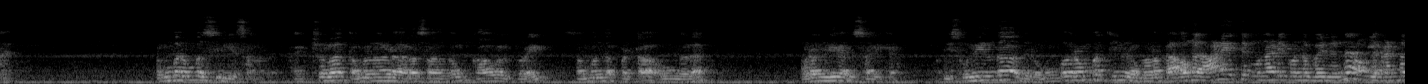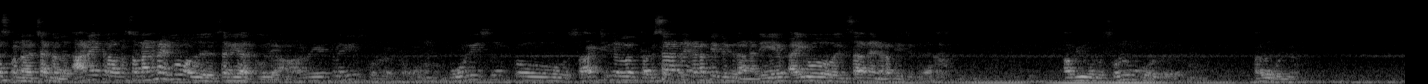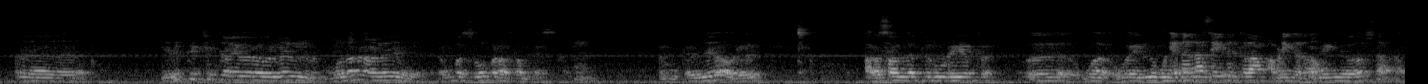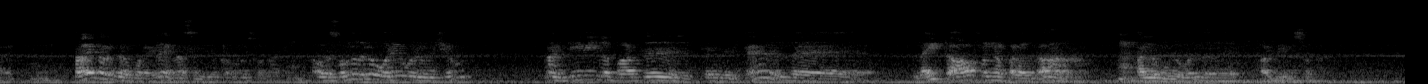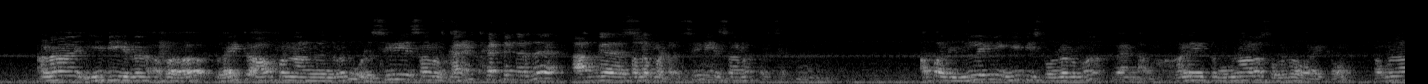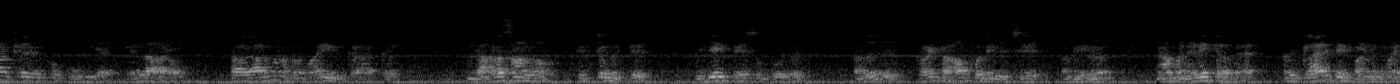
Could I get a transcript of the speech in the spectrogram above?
ரொம்ப ரொம்ப சீரியஸானது. ஆக்சுவலா தமிழ்நாடு அரசாங்கம் காவல்துறை சம்பந்தப்பட்ட அவங்கள உடனடியாக விசாரிக்கணும். அப்படி சொல்லியிருந்தா அது ரொம்ப ரொம்ப தீவிரமான அவங்க ஆணையத்தின் முன்னாடி கொண்டு போய் நின்று அவங்களை கன்ஃபர்ஸ் பண்ண வச்சா நல்லது. ஆணையத்தில் அவங்க சொன்னாங்கன்னா இன்னும் அது சரியா இருக்கும்? ஆணையத்திலையும் சொல்லட்டும். போலீஸும் இப்போ சாட்சிகள்லாம் விசாரணை நடத்திட்டு இருக்கிறாங்க. அது ஐஓ விசாரணை நடத்திட்டு இருக்கிறாங்க. அப்படி ஒன்று சொல்லும்போது அது ஒண்ணு. ஆஹ், எதிர்க்கட்சி தலைவர் அவர்கள் முத நாள் ரொம்ப சோபராக தான் பேசினார். எனக்கு தெரிஞ்சு அவர் அரசாங்கத்தினுடைய இன்னும் என்னெல்லாம் செய்திருக்கலாம் அப்படிங்கிறத சொன்னாங்க. ம். தலைவருங்கிற முறையில் என்ன செஞ்சிருக்கணும்னு சொன்னாங்க. அவர் சொன்னதுல ஒரே ஒரு விஷயம் நான் டிவியில் பார்த்து தெரிஞ்சுக்கிட்டேன் இந்த லைட் ஆஃப் பண்ண பிறகுதான் கல்லு முள்ளு வந்தது அப்படின்னு சொன்னாங்க. ஆனா இபி என்ன அப்போ லைட் ஆஃப் பண்ணாங்கங்கிறது ஒரு சீரியஸான கரண்ட் கட்டுங்கிறது அங்க சொல்லப்படுறது சீரியஸான பிரச்சனை. அப்ப அது இல்லைன்னு இபி சொல்லணுமா? வேண்டாமா. ஆணையத்து முன்னால சொல்ற வரைக்கும் தமிழ்நாட்டில் இருக்கக்கூடிய எல்லாரும் சாதாரண நம்மள மாதிரி இருக்கிற ஆட்கள் இந்த அரசாங்கம் திட்டமிட்டு விஜய் பேசும்போது அது கரெக்டாக ஆஃப் பண்ணிருச்சு அப்படின்னு நாம நினைக்கிறத அது கிளாரிஃபை பண்ணணுமா?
